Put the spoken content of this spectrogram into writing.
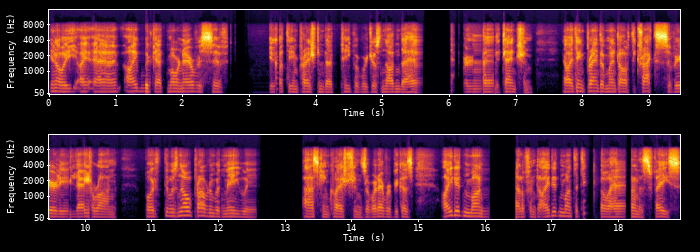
You know, I, uh, I would get more nervous if you got the impression that people were just nodding their head or paying attention. Now, I think Brendan went off the tracks severely later on, but there was no problem with me with asking questions or whatever because I didn't want elephant. I didn't want to go ahead on his face.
